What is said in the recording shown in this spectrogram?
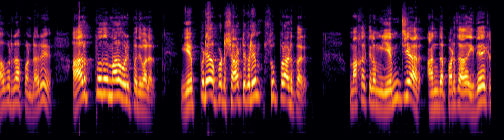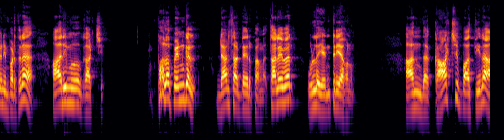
அவர் என்ன பண்ணுறாரு அற்புதமான ஒளிப்பதிவாளர். எப்படியாப்பட்ட ஷாட்டுகளையும் சூப்பராக எடுப்பார். மக்கள் திலம் எம்ஜிஆர் அந்த படத்தில் அதாவது இதே கணி படத்தில் அறிமுக காட்சி. பல பெண்கள் டான்ஸ் ஆட்டே இருப்பாங்க. தலைவர் உள்ள என்ட்ரி ஆகணும். அந்த காட்சி பார்த்தீங்கன்னா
